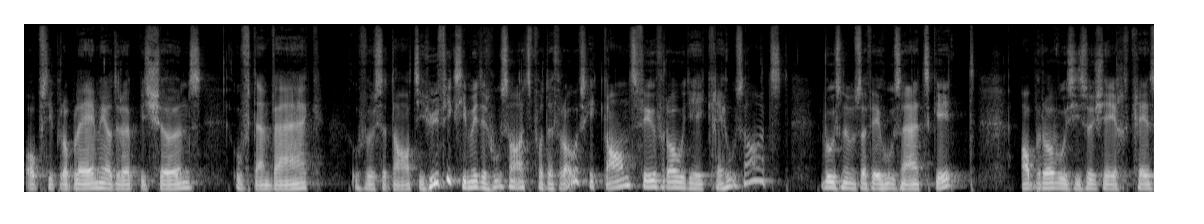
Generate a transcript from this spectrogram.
ob sie Probleme oder etwas Schönes auf dem Weg, und für sie da sind. Häufig sind wir der Hausarzt von der Frau. Es gibt ganz viele Frauen, die haben keinen Hausarzt, weil es nicht mehr so viele Hausärzte gibt, aber auch, weil sie sonst echt kein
